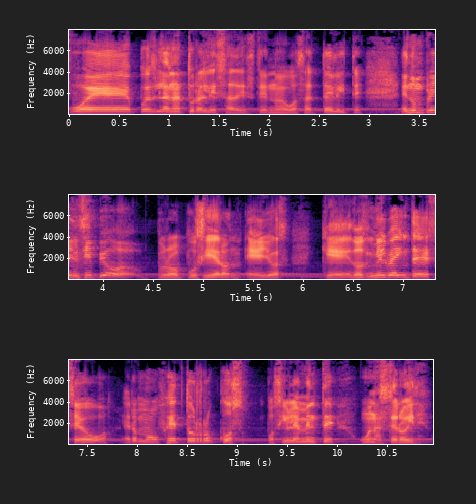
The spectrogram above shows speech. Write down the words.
fue pues la naturaleza de este nuevo satélite. En un principio propusieron ellos que 2020 SO era un objeto rocoso, posiblemente un asteroide.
